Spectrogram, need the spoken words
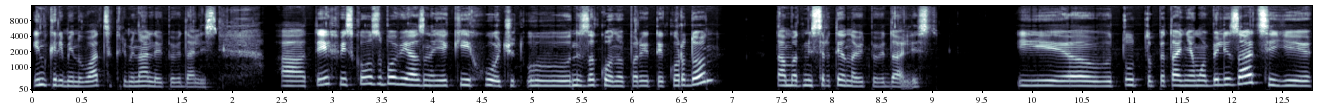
інкримінуватися кримінальна відповідальність. А тих військовозобов'язаних, які хочуть незаконно перейти кордон, там адміністративна відповідальність. І е, тут питання мобілізації.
